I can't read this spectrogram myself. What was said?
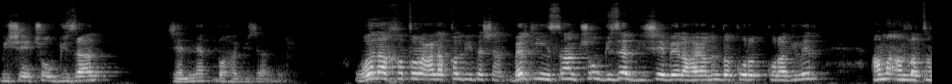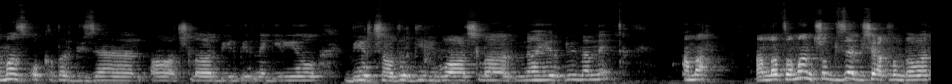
Bir şey çok güzel, cennet daha güzeldir. Ve la hatar ala kalbi beşer. Belki insan çok güzel bir şey böyle hayalinde kur, kurabilir. Ama anlatamaz o kadar güzel ağaçlar birbirine giriyor. Bir çadır gibi bu ağaçlar, nehir bilmem ne. Ama anlatamam çok güzel bir şey aklımda var.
